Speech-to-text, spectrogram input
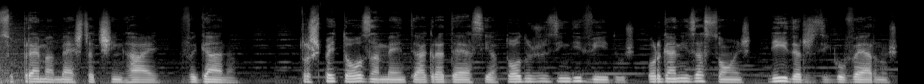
Suprema Mestra Qinghai, vegana respeitosamente agradece a todos os indivíduos, organizações, líderes e governos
